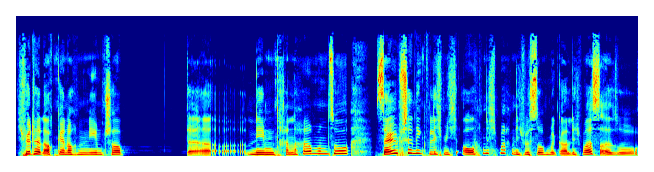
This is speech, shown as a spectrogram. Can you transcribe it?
ich würde halt auch gerne noch einen Nebenjob da nebendran haben und so. Selbstständig will ich mich auch nicht machen. Ich wüsste auch mir gar nicht was, also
